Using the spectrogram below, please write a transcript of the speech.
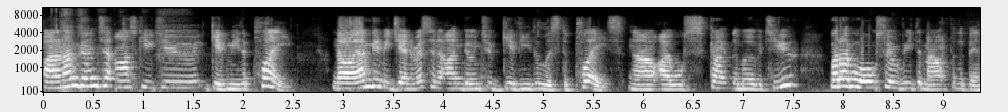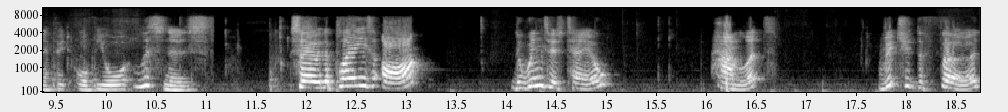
And I'm going to ask you to give me the play. Now I am going to be generous and I'm going to give you the list of plays. Now I will scout them over to you, but I will also read them out for the benefit of your listeners. So the plays are The Winter's Tale, Hamlet, Richard III,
